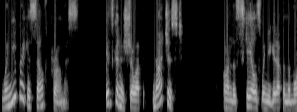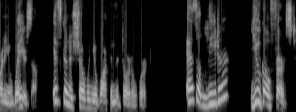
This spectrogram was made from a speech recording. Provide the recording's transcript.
When you break a self promise, it's going to show up not just on the scales when you get up in the morning and weigh yourself. It's going to show when you walk in the door to work. As a leader, you go first.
